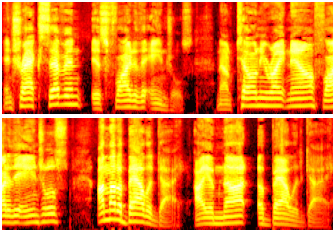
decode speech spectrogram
and track seven is Fly to the Angels. Now, I'm telling you right now, Fly to the Angels, I'm not a ballad guy. I am not a ballad guy.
